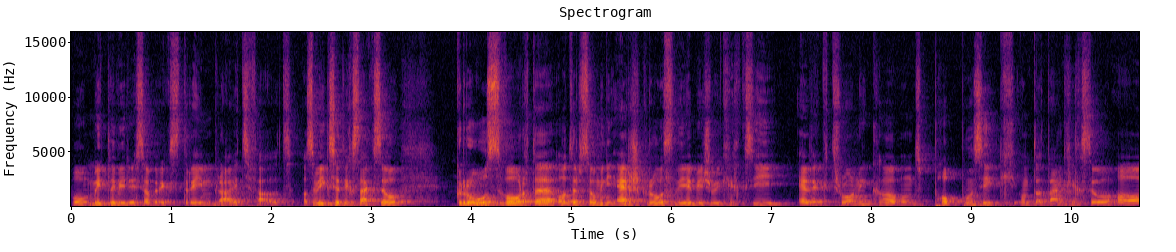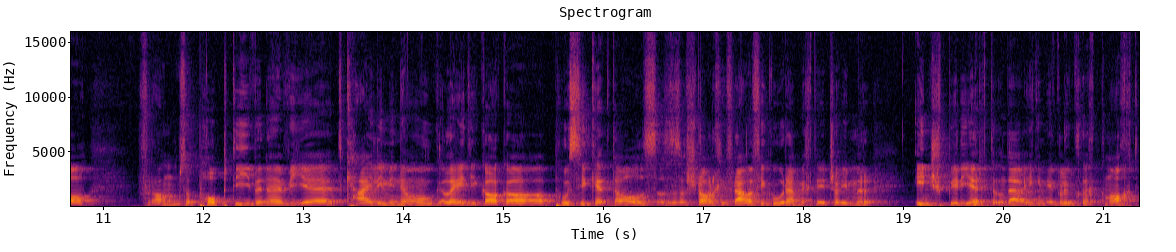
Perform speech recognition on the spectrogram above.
Und mittlerweile ist es aber extrem breites Feld. Also wie gesagt, ich sage so, groß geworden oder so meine erste grosse Liebe war wirklich Elektronika und Popmusik und da denke ich so an vor allem so Pop-Diven wie Kylie Minogue, Lady Gaga, Pussycat Dolls, also so starke Frauenfiguren haben mich dort schon immer inspiriert und auch irgendwie glücklich gemacht.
